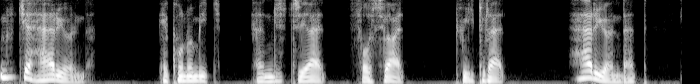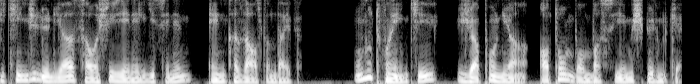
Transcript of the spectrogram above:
Ülke her yönde, ekonomik, endüstriyel, sosyal, kültürel, her yönden İkinci Dünya Savaşı yenilgisinin enkazı altındaydı. Unutmayın ki Japonya atom bombası yemiş bir ülke.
